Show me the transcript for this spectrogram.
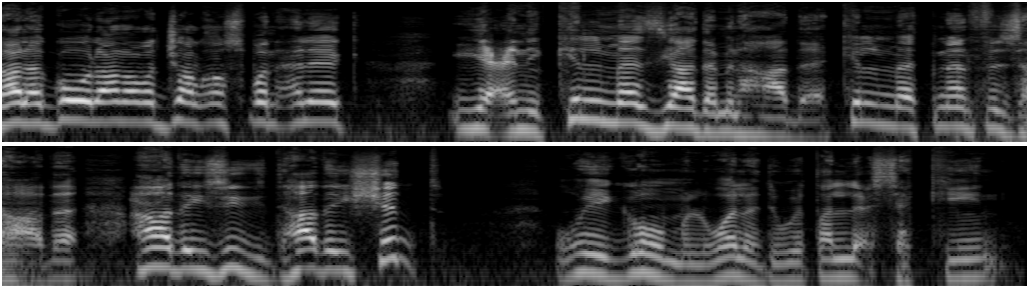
قال أقول أنا رجال غصبا عليك. يعني كلمة زيادة من هذا كلمة تنرفز هذا هذا يزيد هذا يشد. ويقوم الولد ويطلع سكين.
